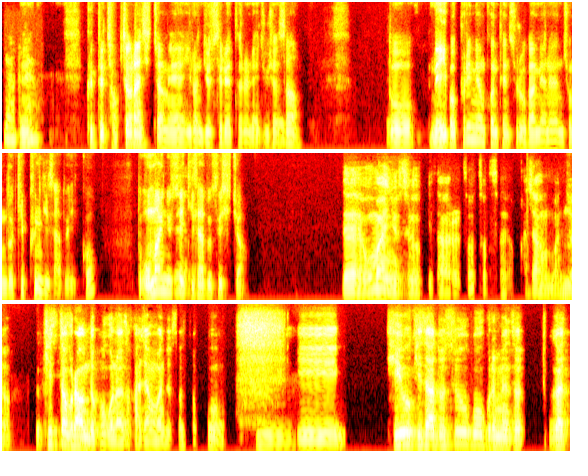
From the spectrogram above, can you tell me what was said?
맞아요. 예. 그때 적절한 시점에 이런 뉴스레터를 내주셔서 또 네이버 프리미엄 콘텐츠로 가면은 좀 더 깊은 기사도 있고 또 오마이뉴스의 네. 기사도 쓰시죠. 네, 오마이뉴스 기사를 썼었어요. 가장 먼저 음. 그 Kiss the Ground 보고 나서 가장 먼저 썼었고 음, 이 기후 기사도 쓰고 그러면서 그가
